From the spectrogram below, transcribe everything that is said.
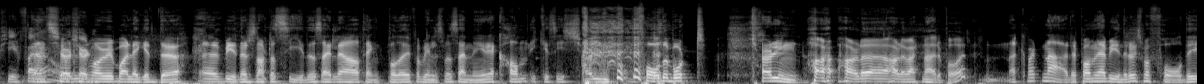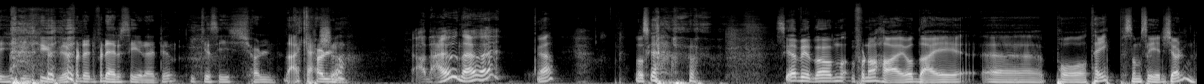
Den kjølen må vi bare legge død. Jeg begynner snart å si det selv. Jeg har tenkt på det i forbindelse med sendinger. Jeg kan ikke si Kjøln. Få det bort. Køln. Har, har, det, har det vært nære på, eller? Det har ikke vært nære på, men jeg begynner liksom å få det i, i huet, for dere, for dere sier det hele tiden. Ikke si Kjøln. Det er catchy, da. Ja, det er jo det. Er jo det. Ja. Nå skal jeg, skal jeg begynne For nå har jeg jo deg eh, på tape som sier Kjøln.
